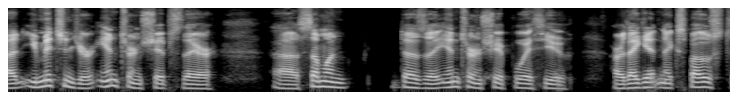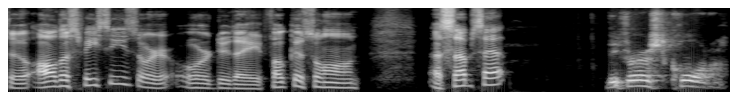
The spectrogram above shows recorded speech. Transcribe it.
Uh, you mentioned your internships there. Uh, someone does an internship with you. Are they getting exposed to all the species, or or do they focus on a subset? The first quarter,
